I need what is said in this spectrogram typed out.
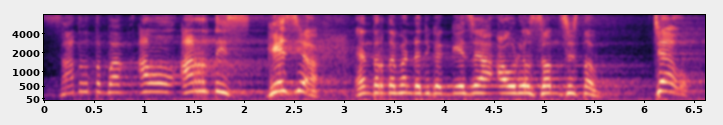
Satu tebang al artis Gesia Entertainment dan juga Gesia Audio Sound System. Ciao.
